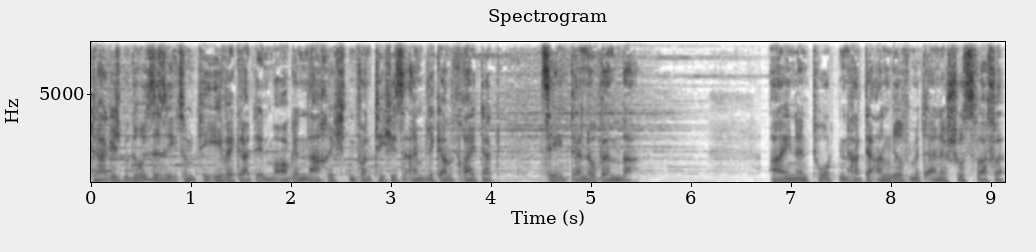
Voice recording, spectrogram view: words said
Tag, ich begrüße Sie zum TE-Wecker, den Morgennachrichten von Tichys Einblick am Freitag, 10. November. Einen Toten hat der Angriff mit einer Schusswaffe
